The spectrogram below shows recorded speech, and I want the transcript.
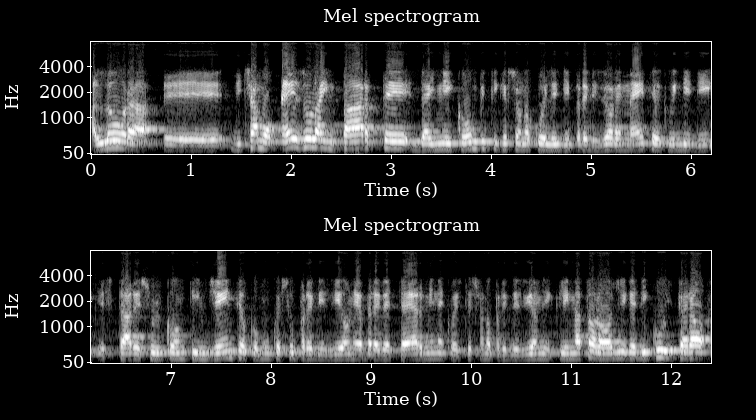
Allora, eh, diciamo, esola in parte dai miei compiti che sono quelli di previsore meteo e quindi di stare sul contingente o comunque su previsioni a breve termine, queste sono previsioni climatologiche di cui però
